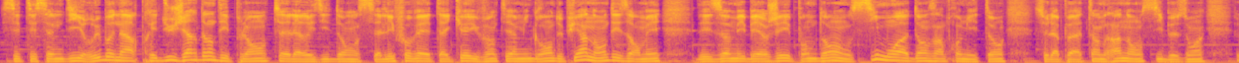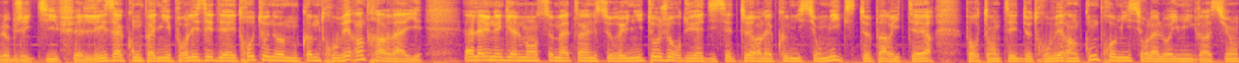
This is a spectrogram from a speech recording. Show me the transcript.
C'était samedi rue Bonnard près du Jardin des Plantes. La résidence Les Fauvettes accueille 21 migrants depuis un an désormais. Des hommes hébergés pendant six mois dans un premier temps. Cela peut atteindre un an si besoin. L'objectif, les accompagner pour les aider à être autonomes comme trouver un travail. À la une également ce matin, elle se réunit aujourd'hui à 17h la commission mixte paritaire pour tenter de trouver un compromis sur la loi immigration.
